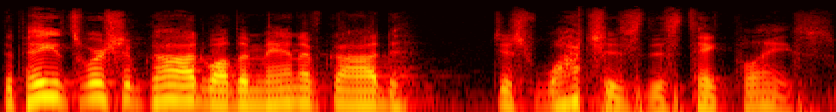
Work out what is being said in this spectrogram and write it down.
the pagans worship God while the man of God just watches this take place.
